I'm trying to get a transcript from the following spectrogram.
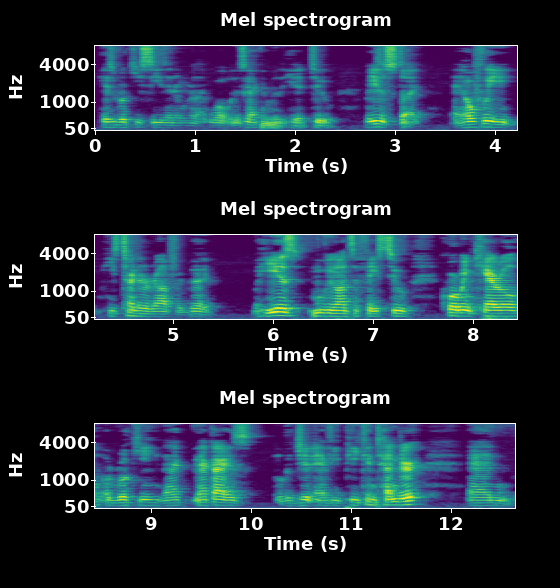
his rookie season, and we're like, whoa, this guy can really hit too. But he's a stud, and hopefully he's turned it around for good. But he is moving on to phase two. Corbin Carroll, a rookie, that that guy is a legit MVP contender, and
